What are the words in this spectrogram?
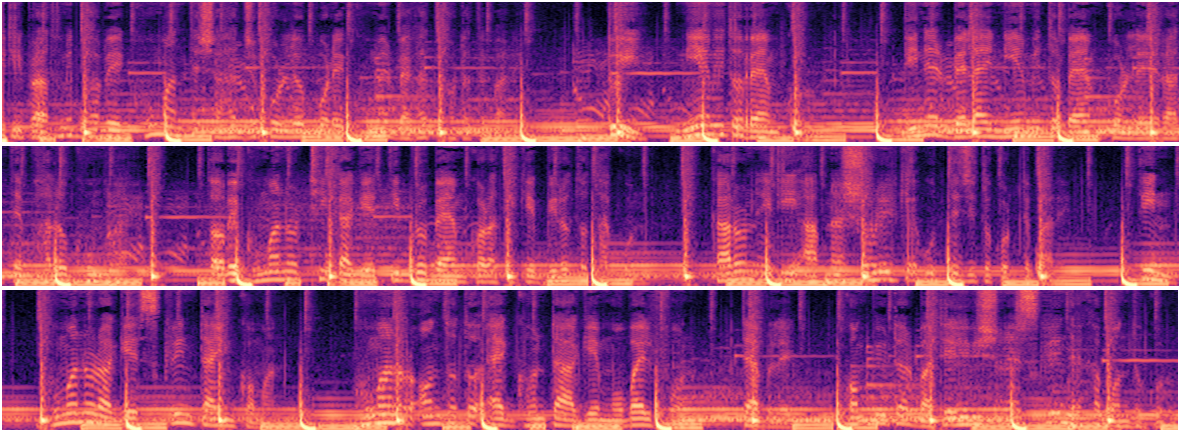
এটি প্রাথমিকভাবে ঘুম আনতে সাহায্য করলেও পরে ঘুমের ব্যাঘাত ঘটাতে পারে। দুই, নিয়মিত ব্যায়াম করুন। দিনের বেলায় নিয়মিত ব্যায়াম করলে রাতে ভালো ঘুম হয়। তবে ঘুমানোর ঠিক আগে তীব্র ব্যায়াম করা থেকে বিরত থাকুন, কারণ এটি আপনার শরীরকে উত্তেজিত করতে পারে। তিন, ঘুমানোর আগে স্ক্রিন টাইম কমান। ঘুমানোর অন্তত এক ঘণ্টা আগে মোবাইল ফোন, ট্যাবলেট, কম্পিউটার বা টেলিভিশনের স্ক্রিন দেখা বন্ধ করুন।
